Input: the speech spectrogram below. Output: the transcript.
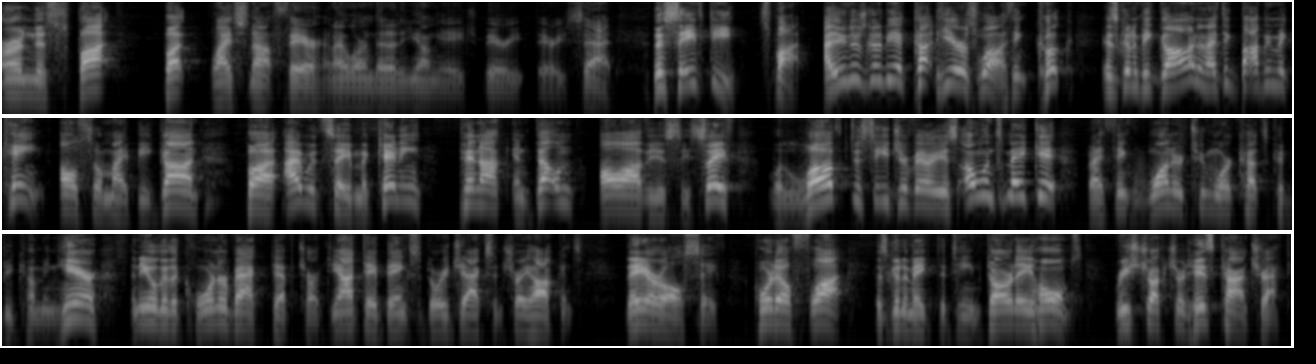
earned this spot, but life's not fair, and I learned that at a young age. Very, very sad. The safety spot. I think there's going to be a cut here as well. I think Cook is going to be gone, and I think Bobby McCain also might be gone. But I would say McKinney, Pinnock, and Belton, all obviously safe. Would love to see Gervarrius Owens make it, but I think one or two more cuts could be coming here. Then you look at the cornerback depth chart. Deonte Banks, Adoree Jackson, Trey Hawkins. They are all safe. Cor'Dale Flott is going to make the team. Darnay Holmes, restructured his contract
